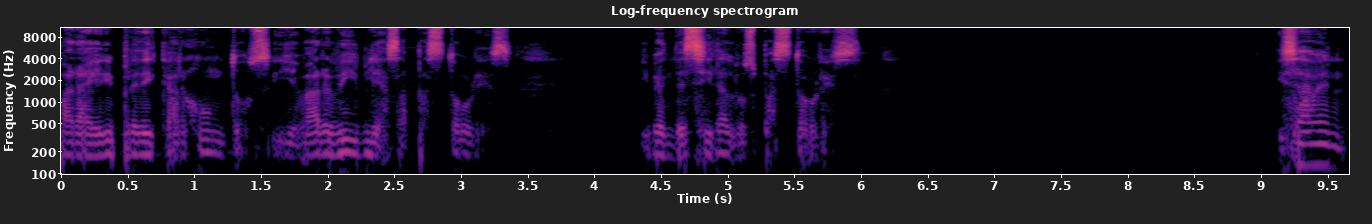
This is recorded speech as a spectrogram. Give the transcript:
para ir y predicar juntos y llevar Biblias a pastores y bendecir a los pastores. Y saben,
